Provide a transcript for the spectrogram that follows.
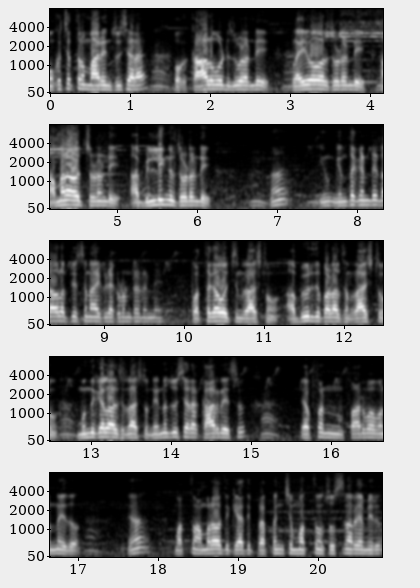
ముఖ చిత్రం మారింది చూసారా ఒక కాలు ఒడ్డు చూడండి ఫ్లైఓవర్ చూడండి అమరావతి చూడండి ఆ బిల్డింగ్లు చూడండి. ఇంతకంటే డెవలప్ చేసిన నాయకుడు ఎక్కడ ఉంటాడండి? కొత్తగా వచ్చిన రాష్ట్రం అభివృద్ధి పడాల్సిన రాష్ట్రం ముందుకెళ్ళాల్సిన రాష్ట్రం. నిన్న చూసారా car race? F one formula one ఏదో? మొత్తం అమరావతి ఖ్యాతి ప్రపంచం మొత్తం చూస్తున్నారుగా మీరు?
